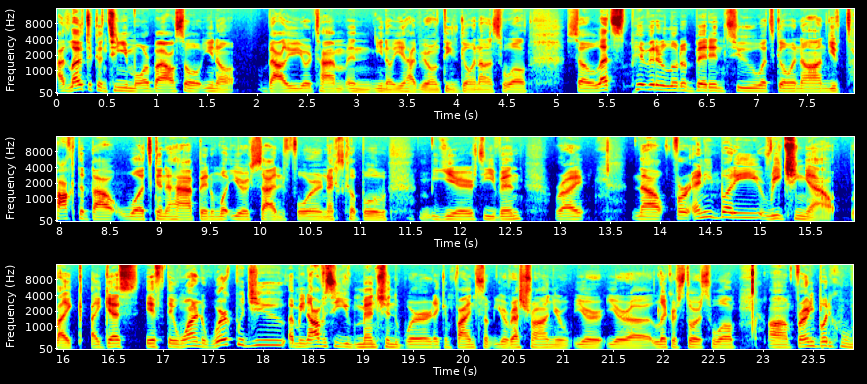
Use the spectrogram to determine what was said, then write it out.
I'd like to continue more, but also, you know, value your time and you know you have your own things going on as well. So let's pivot a little bit into what's going on. You've talked about what's gonna happen, what you're excited for in the next couple of years, even right. Now, for anybody reaching out, like I guess if they wanted to work with you, I mean, obviously you've mentioned where they can find some your restaurant, your your your uh, liquor store as well. Um, for anybody who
